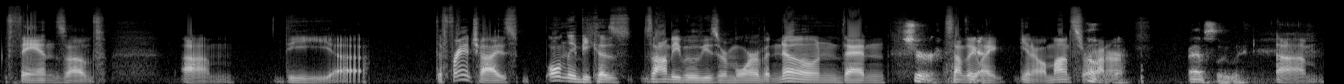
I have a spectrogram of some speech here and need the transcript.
fans of um, the uh, the franchise, only because zombie movies are more of a known than sure something yeah. like you know a Monster Oh, Hunter. absolutely. Um,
